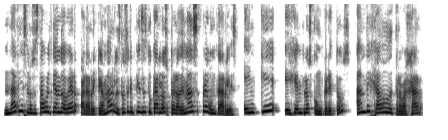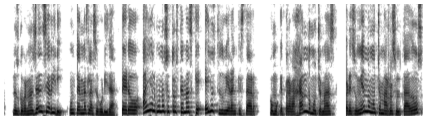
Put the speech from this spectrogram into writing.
nadie los está volteando a ver para reclamarles. No sé qué piensas tú, Carlos, pero además preguntarles, ¿en qué ejemplos concretos han dejado de trabajar los gobernadores? Ya decía Viri, un tema es la seguridad, pero hay algunos otros temas que ellos tuvieran que estar como que trabajando mucho más, presumiendo mucho más resultados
